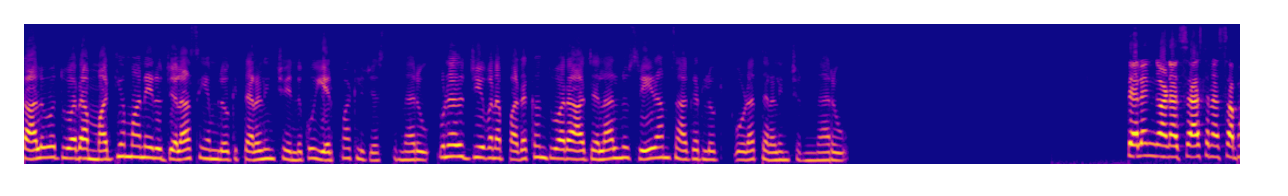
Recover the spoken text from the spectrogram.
కాలువ ద్వారా మధ్యమానేరు జలాశయంలోకి తరలించేందుకు ఏర్పాట్లు చేస్తున్నారు. పునరుజ్జీవన పథకం ద్వారా ఆ జలాలను శ్రీరామ్ సాగర్లోకి కూడా తరలించనున్నారు. తెలంగాణ శాసనసభ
